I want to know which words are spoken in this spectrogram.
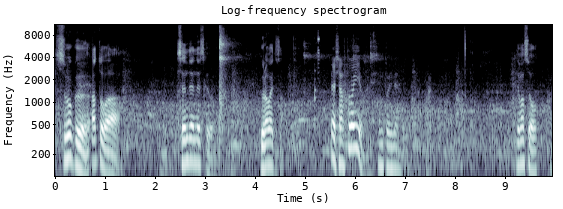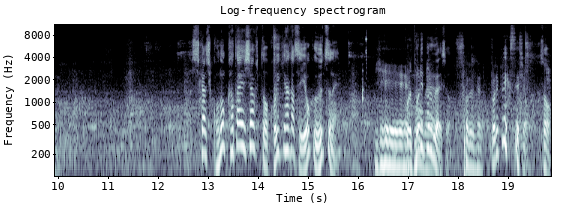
すごくあとは宣伝ですけどグラファイトさん。いやシャフトはいいよね本当にね。出ますよ、しかしこの硬いシャフト小池博士よく打つね。いやいやいやこれトリプルぐらいもですよ、うねそれねトリプル X でしょ。そう。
